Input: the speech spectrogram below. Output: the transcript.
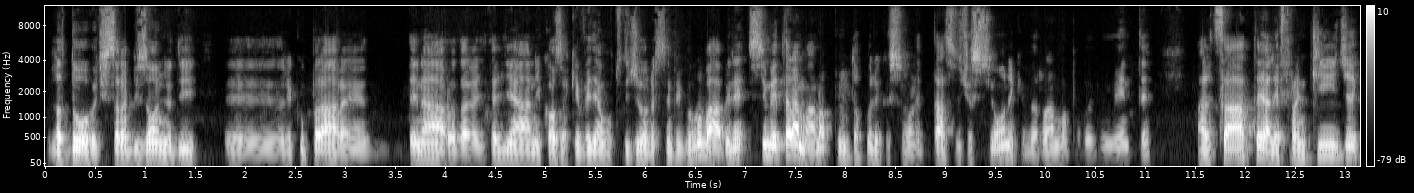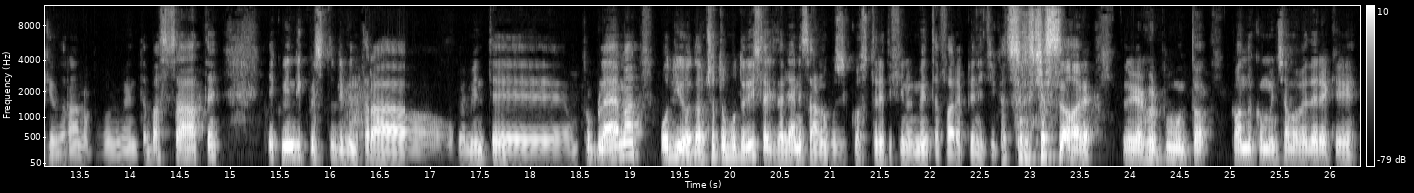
laddove ci sarà bisogno di eh, recuperare denaro dagli italiani, cosa che vediamo tutti i giorni, è sempre più probabile, si metterà mano appunto a quelle che sono le tasse di cessione che verranno probabilmente alzate, alle franchigie che verranno probabilmente abbassate e quindi questo diventerà ovviamente un problema. Oddio, da un certo punto di vista gli italiani saranno così costretti finalmente a fare pianificazione accessoria, perché a quel punto, quando cominciamo a vedere che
